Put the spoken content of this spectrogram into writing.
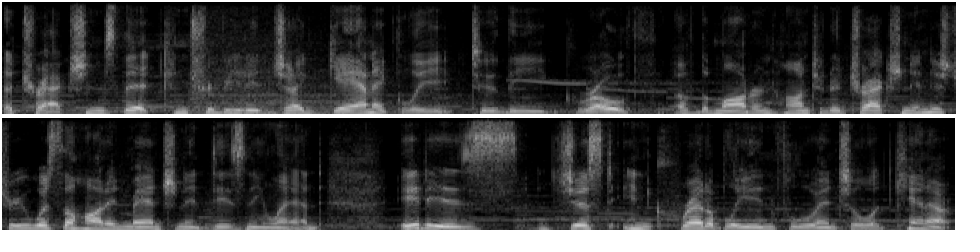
attractions that contributed gigantically to the growth of the modern haunted attraction industry was the Haunted Mansion at Disneyland. It is just incredibly influential. It cannot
